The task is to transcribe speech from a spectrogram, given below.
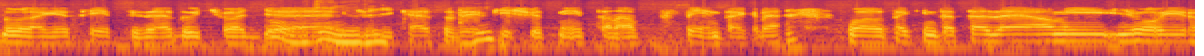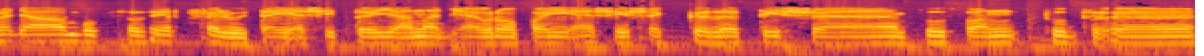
0,7, úgyhogy, gyönyörű. úgyhogy kezd azért kisütni itt a nap péntekre való tekintettel, de ami jó ír, hogy a Bux azért felül teljesítő, így a nagy európai esések között is eh, pluszban tud eh,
